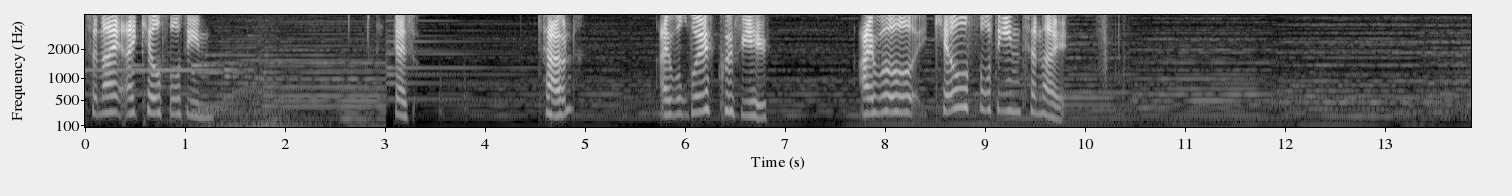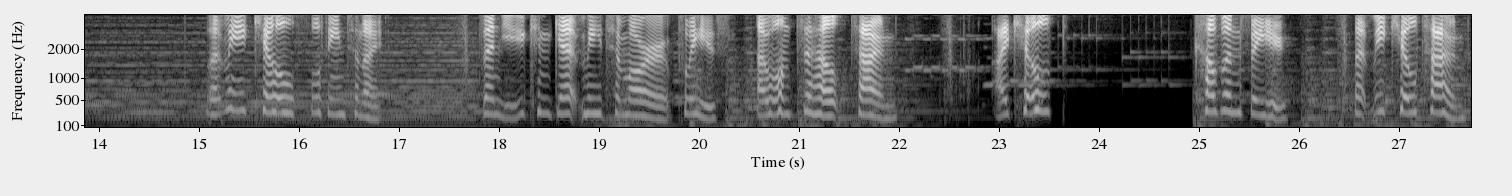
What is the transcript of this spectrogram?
Tonight I kill 14. Guys, town, I will work with you. I will kill 14 tonight. Let me kill 14 tonight. Then you can get me tomorrow, please. I want to help town. I killed Coven for you. Let me kill town.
